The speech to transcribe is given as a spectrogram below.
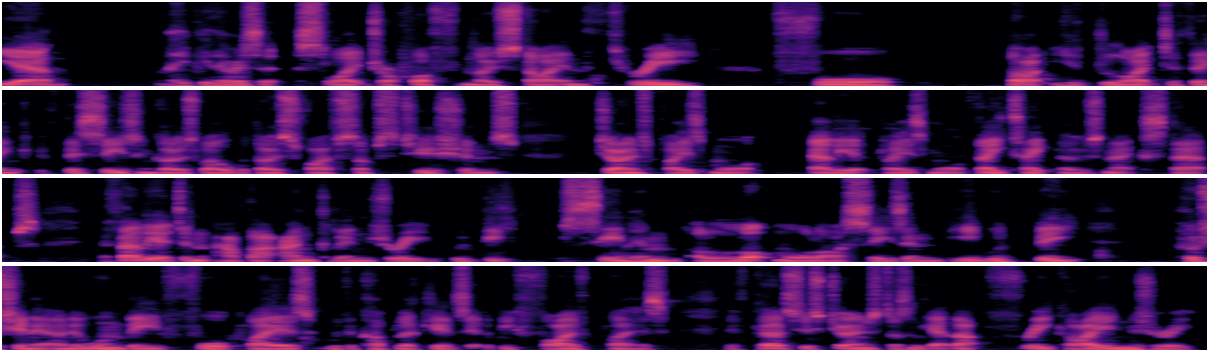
Yeah, maybe there is a slight drop off from those starting three, four, but you'd like to think if this season goes well with those five substitutions, Jones plays more, Elliott plays more, they take those next steps. If Elliott didn't have that ankle injury, we'd be seeing him a lot more last season. He would be pushing it, and it wouldn't be four players with a couple of kids. It would be five players. If Curtis Jones doesn't get that freak eye injury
